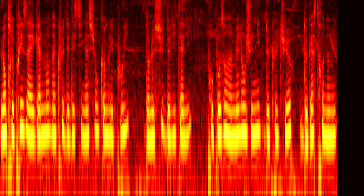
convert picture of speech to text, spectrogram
L'entreprise a également inclus des destinations comme les Pouilles, dans le sud de l'Italie, proposant un mélange unique de culture, de gastronomie,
